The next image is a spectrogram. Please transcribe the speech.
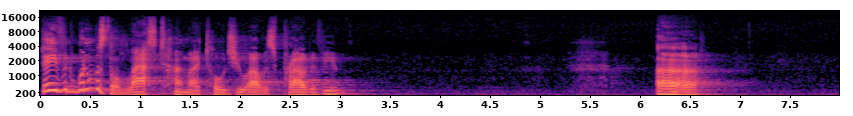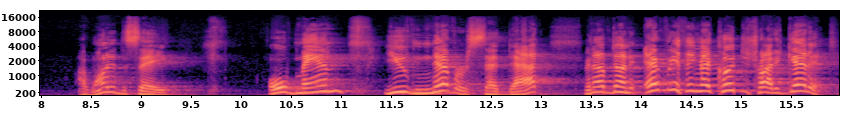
David, when was the last time I told you I was proud of you? Uh, I wanted to say, Old man, you've never said that, and I've done everything I could to try to get it.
